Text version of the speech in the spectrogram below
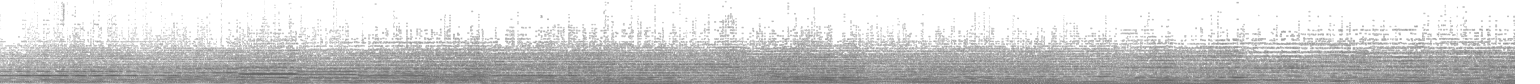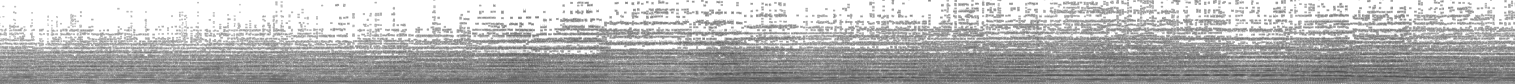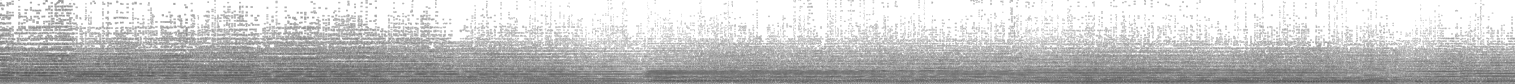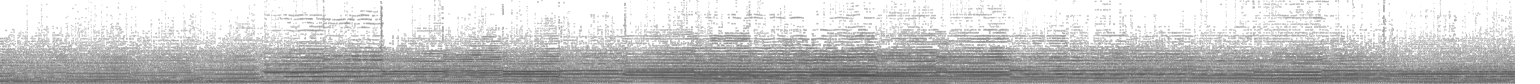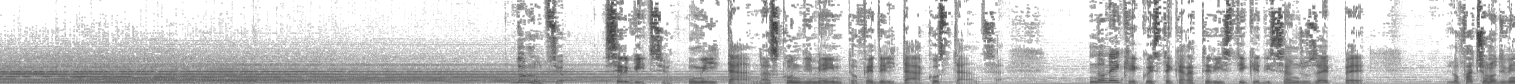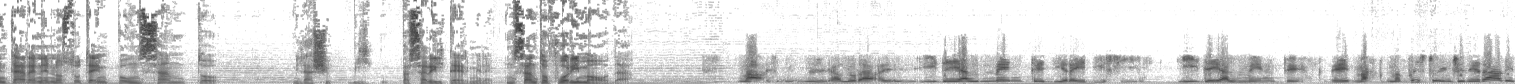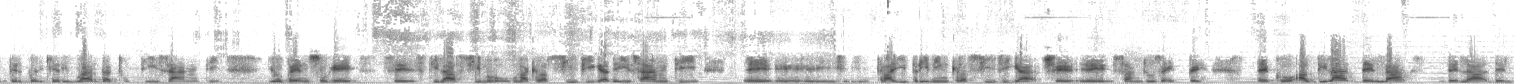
Nunzio, servizio, umiltà, nascondimento, fedeltà, costanza. Non è che queste caratteristiche di San Giuseppe lo facciano diventare nel nostro tempo un santo, mi lasci passare il termine, un santo fuori moda? Ma eh, allora, eh, idealmente direi di sì, idealmente, eh, ma, ma questo in generale per quel che riguarda tutti i santi. Io penso che se stilassimo una classifica dei santi, eh, eh, tra i primi in classifica c'è eh, San Giuseppe. Ecco, al di là della, della, del,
